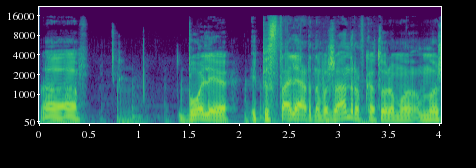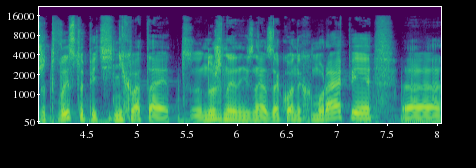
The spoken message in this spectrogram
э, более эпистолярного жанра, в котором может выступить, не хватает. Нужны, не знаю, законы Хамурапи, э,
